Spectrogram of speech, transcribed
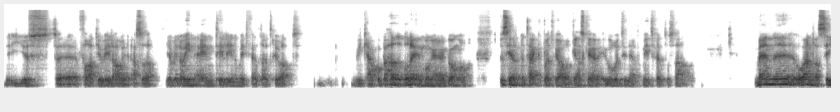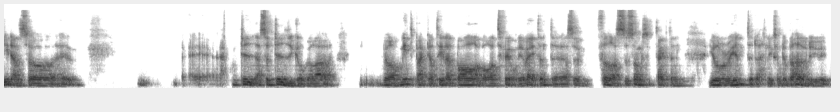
just uh, för att jag vill ha, alltså, jag vill ha in en till inom mittfältare. Jag tror att vi kanske behöver det många gånger. Speciellt med tanke på att vi har ganska orutinerat mittfält och så här. Men eh, å andra sidan så eh, du, alltså duger våra, våra mittbackar till att bara vara två? Jag vet inte. Alltså, förra säsongsupptakten gjorde du inte det. Liksom, det, behövde ju,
